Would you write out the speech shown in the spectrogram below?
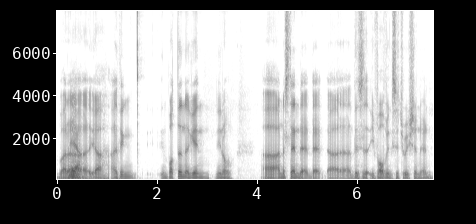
But uh, Yeah. yeah. I think important again, you know, uh, understand that that uh, this is an evolving situation and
